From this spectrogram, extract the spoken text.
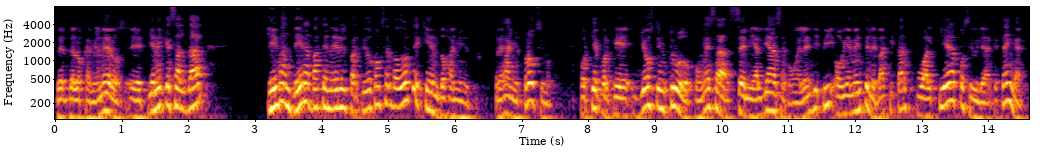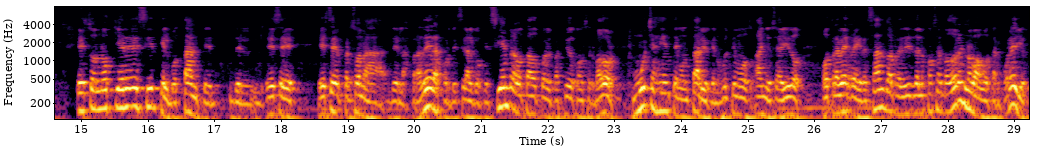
de, los camioneros. Eh, tiene que saldar qué bandera va a tener el Partido Conservador de aquí en dos años, tres años próximos. ¿Por qué? Porque Justin Trudeau, con esa semi-alianza con el NDP, obviamente le va a quitar cualquier posibilidad que tenga. Eso no quiere decir que el votante, de ese, esa persona de las praderas, por decir algo, que siempre ha votado por el Partido Conservador, mucha gente en Ontario que en los últimos años se ha ido otra vez regresando al redil de los conservadores, no va a votar por ellos.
